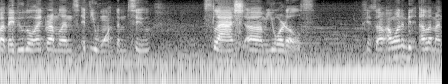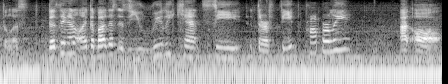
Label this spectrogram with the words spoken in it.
But they do look like gremlins if you want them to. Slash um, Yordles. Okay, so I want to be an elementalist. The thing I don't like about this is you really can't see their feet properly at all,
